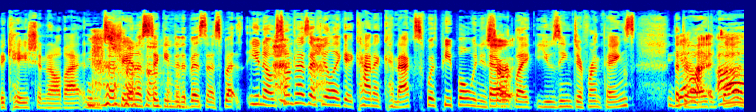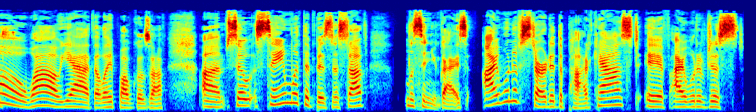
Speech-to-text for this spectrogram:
vacation and all that. And Shanna's sticking to the business. But you know, sometimes I feel like it kind of connects with people when you start like using different things that yeah, they're like, oh wow, yeah, the light bulb goes off. Um, so same with the business stuff. Listen, you guys, I wouldn't have started the podcast if I would have just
